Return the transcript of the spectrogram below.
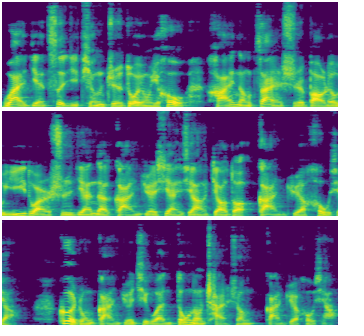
外界刺激停止作用以后，还能暂时保留一段时间的感觉现象，叫做感觉后相。各种感觉器官都能产生感觉后相，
